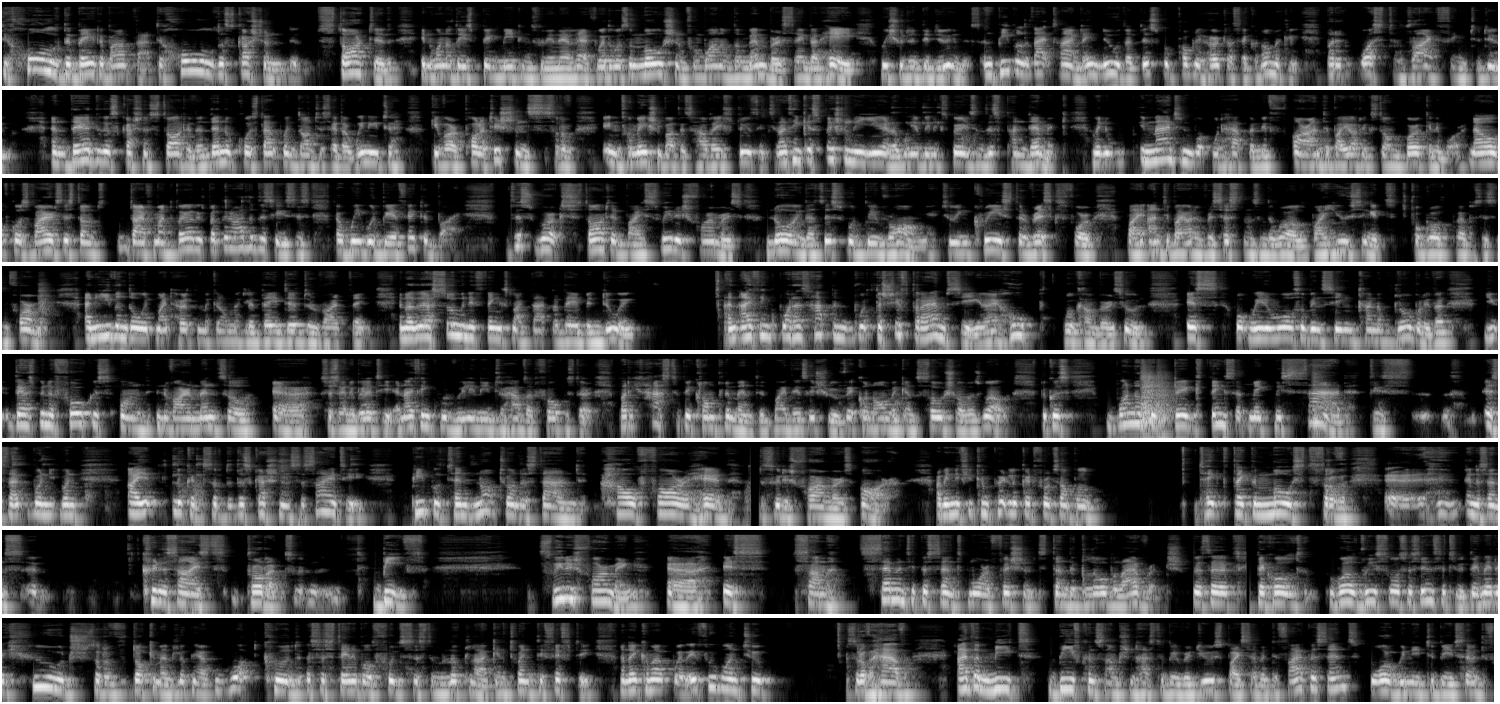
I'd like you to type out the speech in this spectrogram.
the whole debate about that, the whole discussion started in one of these big meetings within LRF, where there was a motion from one of the members saying that, hey, we shouldn't be doing this. And people at that time, they knew that this would probably hurt us economically, but it was the right thing to do. And there the discussion started. And then, of course, that went on to say that we need to give our politicians sort of information about this, how they should do things. And I think, especially in a year that we have been experiencing this pandemic, I mean, imagine what would happen if our antibiotics don't work anymore. Now, of course, viruses don't die from antibiotics, but there are other diseases that we would be affected by. This work started by Swedish farmers knowing that this would be wrong to increase the risks for by antibiotic resistance in the world by using it for growth purposes in farming. And even though it might hurt them economically, they did the right thing. And there are so many things like that that they've been doing. And I think what has happened, what the shift that I am seeing, and I hope will come very soon, is what we've also been seeing kind of globally that you, there's been a focus on environmental uh, sustainability. And I think we really need to have that focus there. But it has to be complemented by this issue of economic and social as well. Because one of the big things that make me sad is, is that when, when I look at sort of the discussion in society, people tend not to understand how far ahead the Swedish farmers are. I mean, if you compare, look at, for example, take take the most sort of, uh, in a sense, uh, criticized product, beef. Swedish farming uh, is some 70% more efficient than the global average. There's a they called World Resources Institute. They made a huge sort of document looking at what could a sustainable food system look like in 2050. And they come up with if we want to sort of have either meat beef consumption has to be reduced by 75% or we need to be 75%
